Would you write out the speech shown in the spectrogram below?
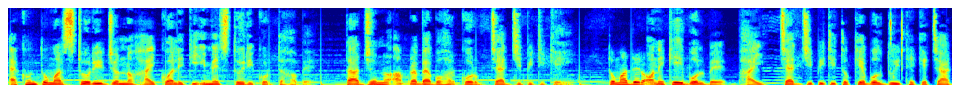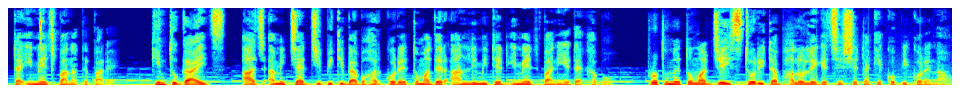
এখন তোমার স্টোরির জন্য হাই কোয়ালিটি ইমেজ তৈরি করতে হবে। তার জন্য আমরা ব্যবহার করব চ্যাট জিপিটিকেই তোমাদের অনেকেই বলবে, ভাই চ্যাট জিপিটি তো কেবল দুই থেকে চারটা ইমেজ বানাতে পারে। কিন্তু গাইজ আজ আমি চ্যাট জিপিটি ব্যবহার করে তোমাদের আনলিমিটেড ইমেজ বানিয়ে দেখাবো। প্রথমে তোমার যেই স্টোরিটা ভালো লেগেছে সেটাকে কপি করে নাও।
